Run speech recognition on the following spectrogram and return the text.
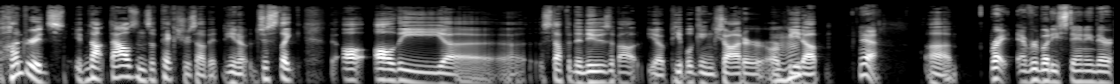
hundreds, if not thousands, of pictures of it. You know, just like all all the uh, stuff in the news about you know people getting shot or, or Mhm. beat up. Yeah. Uh, Right. Everybody's standing there.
